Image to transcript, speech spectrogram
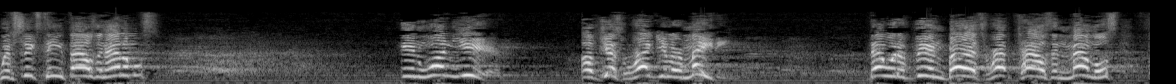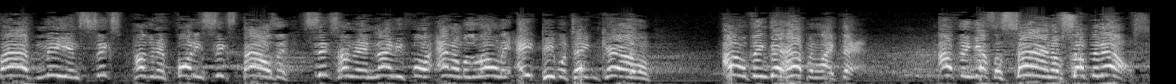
with 16,000 animals? In one year of just regular mating, there would have been birds, reptiles, and mammals, 5,646,694 animals with only eight people taking care of them. I don't think that happened like that. I think that's a sign of something else.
